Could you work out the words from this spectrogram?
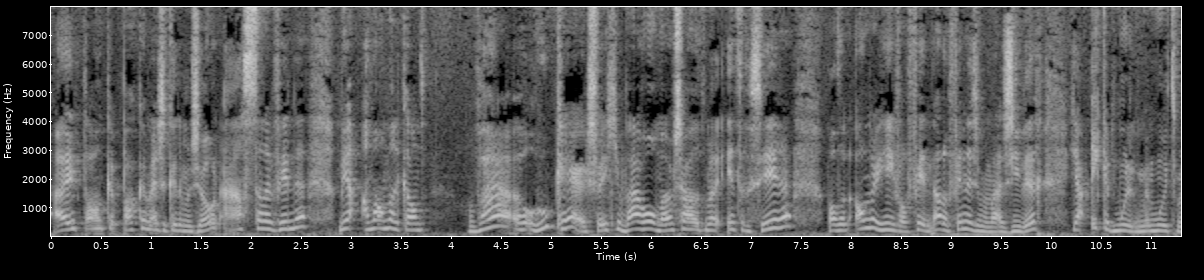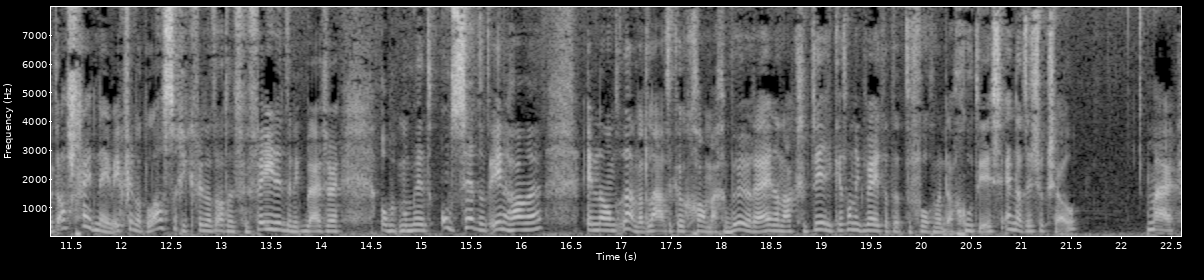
uitpakken. Pakken. Mensen kunnen me zo'n aansteller vinden. Maar ja, aan de andere kant Waar, who cares? Weet je, waarom? Waarom zou het me interesseren wat een ander hiervan vindt? Nou, dan vinden ze me maar zielig. Ja, ik heb moeilijk met moeite met afscheid nemen. Ik vind dat lastig. Ik vind dat altijd vervelend. En ik blijf er op het moment ontzettend in hangen. En dan, nou, dat laat ik ook gewoon maar gebeuren. En dan accepteer ik het, want ik weet dat het de volgende dag goed is. En dat is ook zo. Maar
